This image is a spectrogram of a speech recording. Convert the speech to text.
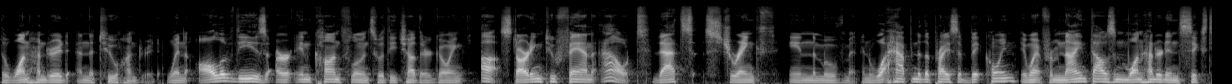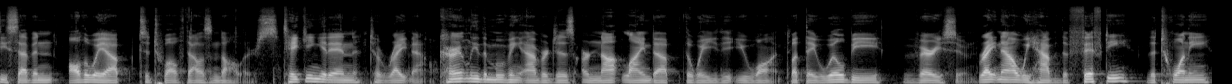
the 100, and the 200. When all of these are in confluence with each other, going up, starting to fan out, that's strength in the movement. And what happened to the price of Bitcoin? It went from 9,167 all the way up to $12,000. Taking it in to right now. Currently, the moving averages are not lined up the way that you want, but they will be very soon. Right now, we have the 50, the 20,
